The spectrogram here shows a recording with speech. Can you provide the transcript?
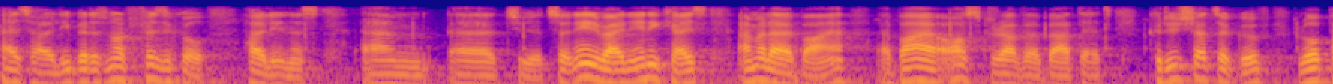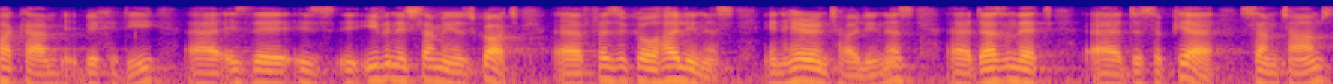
as holy, but it's not physical holiness um, uh, to it. So anyway, in any case, Amala Abaye, Abaye asked Rava about that. Kedushat Aguf, lo pakam bichidi, uh, is there, is, even if something has got uh, physical holiness, inherent holiness, uh, doesn't that uh, disappear sometimes,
